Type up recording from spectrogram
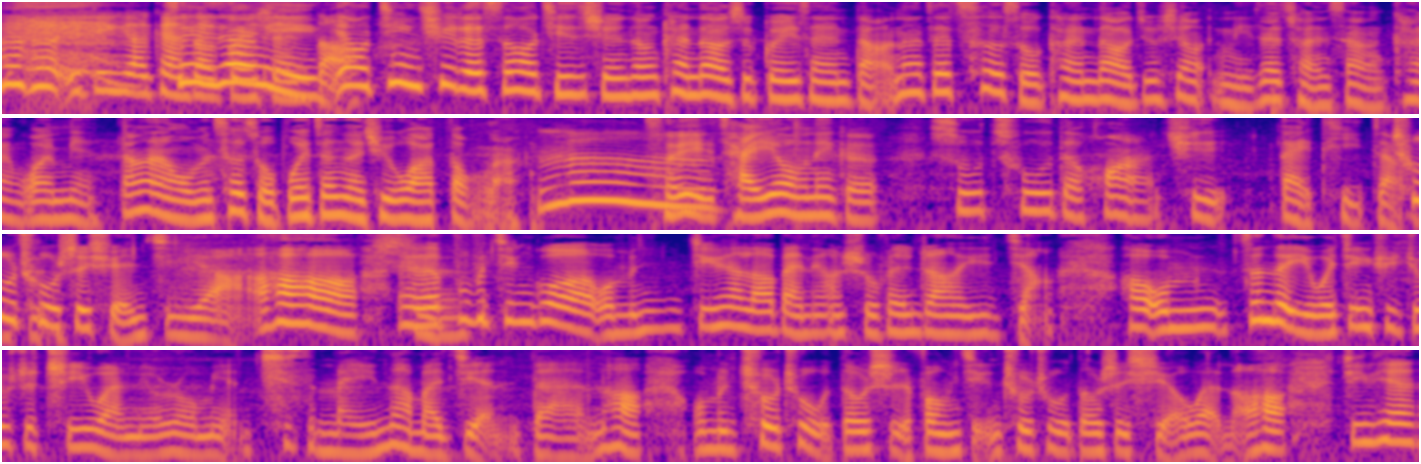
一定要看到。所以让你要进去的时候，其实全程看到的是龟山岛。那在厕所看到，就像你在船上看外面。当然，我们厕所不会真的去挖洞啦，嗯，所以才用那个输出的话去。代替这样，处处是玄机呀！哦，呃，不不经过我们今天老板娘淑芬这样一讲，好，我们真的以为进去就是吃一碗牛肉面，其实没那么简单哈。我们处处都是风景，处处都是学问了哈。今天。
